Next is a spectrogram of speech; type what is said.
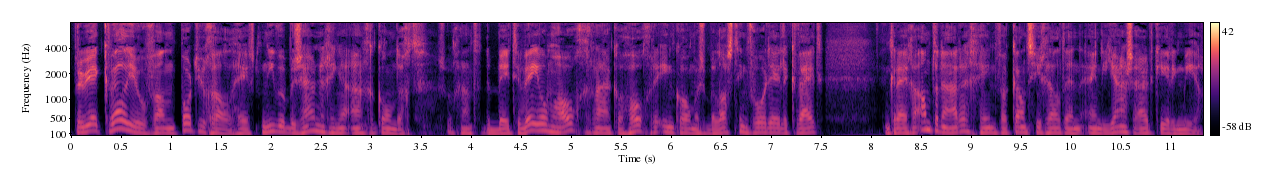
Premier Coelho van Portugal heeft nieuwe bezuinigingen aangekondigd. Zo gaat de BTW omhoog, raken hogere inkomensbelastingvoordelen kwijt... en krijgen ambtenaren geen vakantiegeld en eindejaarsuitkering meer.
